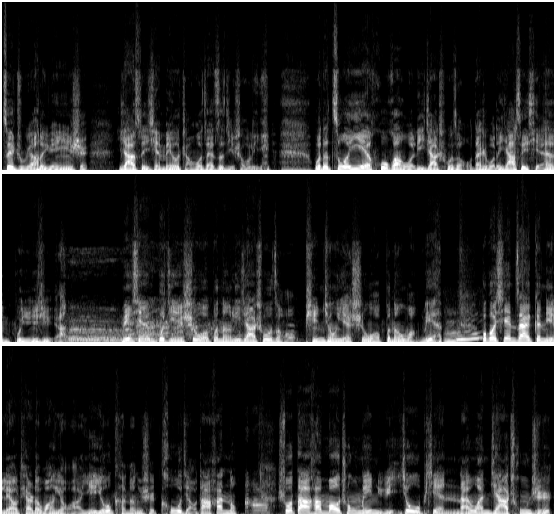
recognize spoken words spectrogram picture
最主要的原因是压岁钱没有掌握在自己手里，我的作业呼唤我离家出走，但是我的压岁钱不允许啊。没钱不仅使我不能离家出走，贫穷也使我不能网恋。不过现在跟你聊天的网友啊，也有可能是抠脚大汉哦。说大汉冒充美女诱骗男玩家充值，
